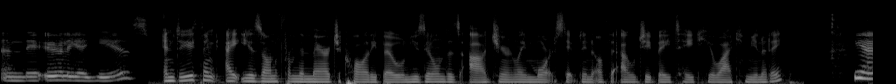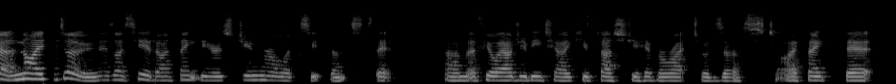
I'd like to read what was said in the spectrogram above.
in their earlier years. And do you think eight years on from the marriage equality bill, New Zealanders are generally more accepting of the LGBTQI community? Yeah, no, I do. As I said, I think there is general acceptance that um, if you're LGBTIQ plus, you have a right to exist. I think that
